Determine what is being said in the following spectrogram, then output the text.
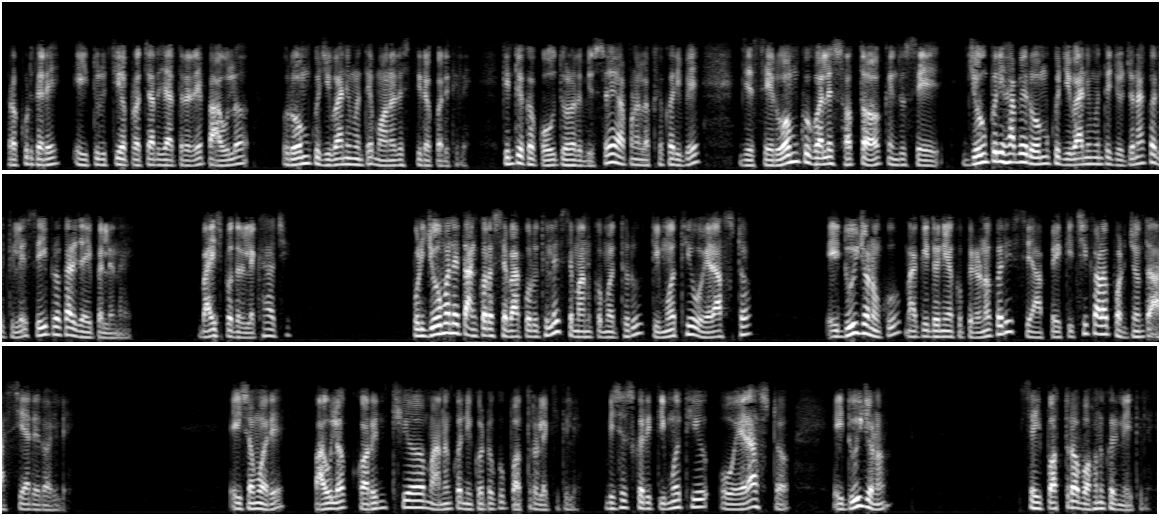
ପ୍ରକୃତରେ ଏହି ତୃତୀୟ ପ୍ରଚାର ଯାତ୍ରାରେ ପାଉଲ ରୋମ୍କୁ ଯିବା ନିମନ୍ତେ ମନରେ ସ୍ଥିର କରିଥିଲେ। କିନ୍ତୁ ଏକ କୌତୁହଳର ବିଷୟ ଆପଣ ଲକ୍ଷ୍ୟ କରିବେ ଯେ ସେ ରୋମ୍କୁ ଗଲେ ସତ କିନ୍ତୁ ସେ ଯେଉଁପରି ଭାବେ ରୋମ୍କୁ ଯିବା ନିମନ୍ତେ ଯୋଜନା କରିଥିଲେ ସେହି ପ୍ରକାର ଯାଇପାରିଲେ ନାହିଁ। ବାଇଶ ପଦରେ ଲେଖା ଅଛି ପୁଣି ଯେଉଁମାନେ ତାଙ୍କର ସେବା କରୁଥିଲେ ସେମାନଙ୍କ ମଧ୍ୟରୁ ତିମଥି ଓ ଏରାଷ୍ଟ ଏହି ଦୁଇ ଜଣଙ୍କୁ ମାକିଦୋନିଆକୁ ପ୍ରେରଣ କରି ସେ ଆପେ କିଛି କାଳ ପର୍ଯ୍ୟନ୍ତ ଆସିଆରେ ରହିଲେ। ଏହି ସମୟରେ ପାଉଲ କରିନ୍ଥିୟମାନଙ୍କ ନିକଟକୁ ପତ୍ର ଲେଖିଥିଲେ। ବିଶେଷ କରି ତିମଥି ଓ ଏରାଷ୍ଟ ଏହି ଦୁଇ ଜଣ ସେହି ପତ୍ର ବହନ କରି ନେଇଥିଲେ।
